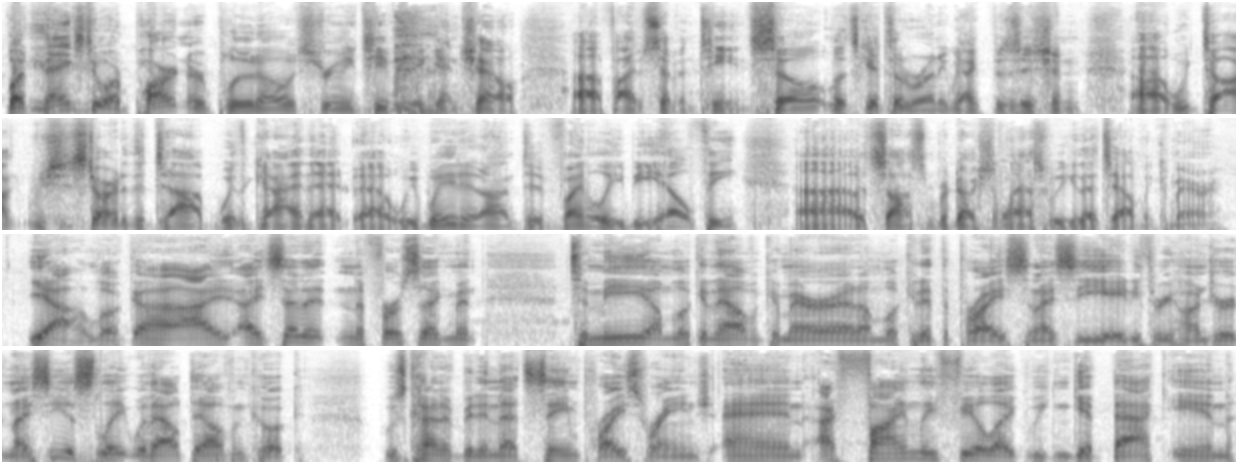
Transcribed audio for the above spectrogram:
But thanks to our partner Pluto, streaming TV again, channel uh, 517. So let's get to the running back position. Uh, we talked. We should start at the top with a guy that uh, we waited on to finally be healthy. Uh, saw some production last week. That's Alvin Kamara. Yeah, look, uh, I, I said it in the first segment. To me, I'm looking at Alvin Kamara and I'm looking at the price, and I see 8,300, and I see a slate without Dalvin Cook, who's kind of been in that same price range, and I finally feel like we can get back in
